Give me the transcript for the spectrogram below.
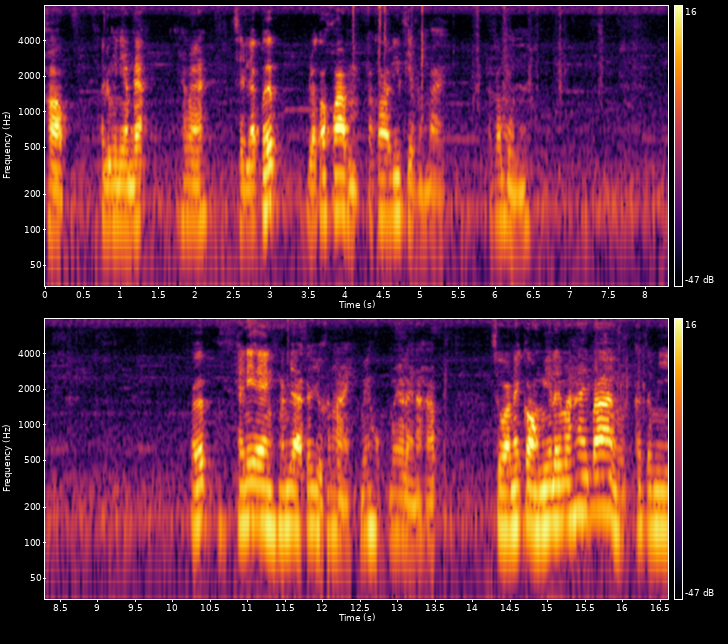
ขอบอลูมิเนียมเนี่ยใช่ไหมเสร็จแล้วปุ๊บแล้วก็คว่ำแล้วก็รีบเสียบลงไป แล้วก็หมุนปุ๊บแค่นี้เองน้ำยาก็อยู่ข้างในไม่หกไม่อะไรนะครับ ส่วนในกล่องมีอะไรมาให้บ้าง ก็จะมี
